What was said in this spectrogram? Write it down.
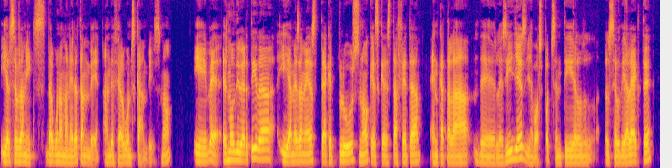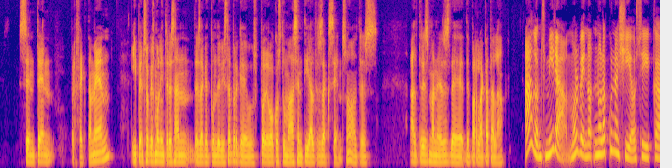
i els seus amics, d'alguna manera, també han de fer alguns canvis, no? I bé, és molt divertida i, a més a més, té aquest plus, no?, que és que està feta en català de les illes, llavors pots sentir el, el seu dialecte, s'entén perfectament i penso que és molt interessant des d'aquest punt de vista perquè us podeu acostumar a sentir altres accents, no? altres, altres maneres de, de parlar català. Ah, doncs mira, molt bé, no, no la coneixia, o sigui que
